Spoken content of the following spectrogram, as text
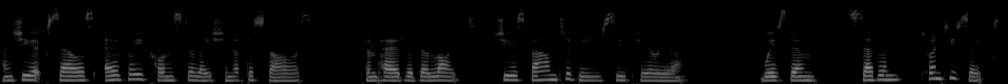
and she excels every constellation of the stars. Compared with the light, she is found to be superior. Wisdom 7 26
